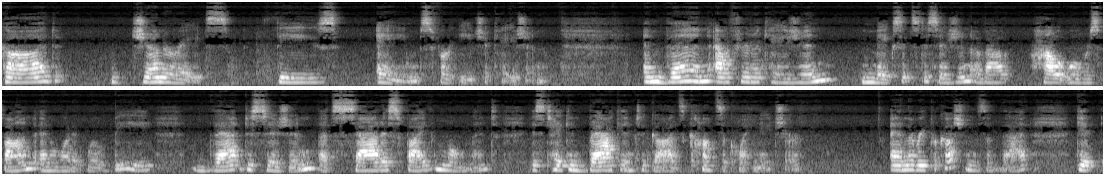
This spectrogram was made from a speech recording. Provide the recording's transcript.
God generates these aims for each occasion. And then, after an occasion makes its decision about how it will respond and what it will be, that decision, that satisfied moment, is taken back into God's consequent nature. And the repercussions of that get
